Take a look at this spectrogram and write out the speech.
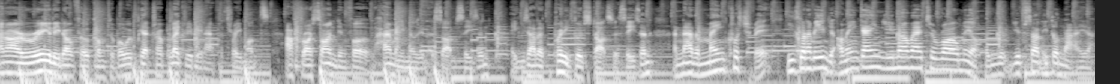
And I really don't feel comfortable with Pietro Pellegrini being out for three months after I signed him for how many million at the start of the season. He's had a pretty good start to the season, and now the main crutch of it, he's going to be injured. I mean, game, you know how to rile me up, and you, have certainly done that here.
